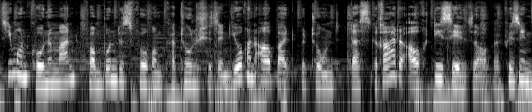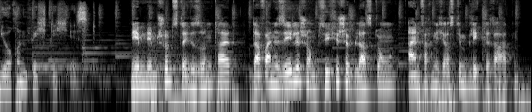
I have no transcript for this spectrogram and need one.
Simon Kohnemann vom Bundesforum Katholische Seniorenarbeit betont, dass gerade auch die Seelsorge für Senioren wichtig ist. Neben dem Schutz der Gesundheit darf eine seelische und psychische Belastung einfach nicht aus dem Blick geraten.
